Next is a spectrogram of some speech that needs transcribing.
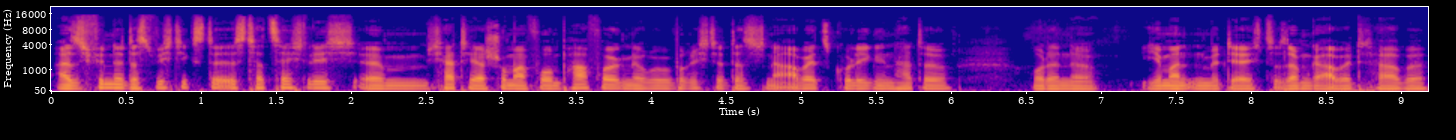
Also ich finde, das Wichtigste ist tatsächlich, ähm, ich hatte ja schon mal vor ein paar Folgen darüber berichtet, dass ich eine Arbeitskollegin hatte oder eine jemanden, mit der ich zusammengearbeitet habe,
